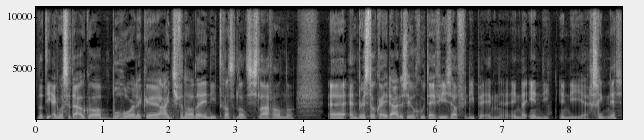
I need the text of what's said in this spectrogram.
dat die Engelsen daar ook wel een behoorlijk eh, handje van hadden... in die transatlantische slavenhandel. En Bristol kan je daar dus heel goed even jezelf verdiepen in, in, die, in die geschiedenis.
